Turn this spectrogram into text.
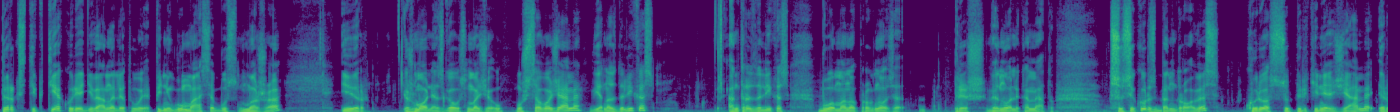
pirks tik tie, kurie gyvena Lietuvoje. Pinigų masė bus maža ir žmonės gaus mažiau už savo žemę, vienas dalykas. Antras dalykas buvo mano prognozė prieš 11 metų. Susikurs bendrovės, kurios supirkinės žemę ir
